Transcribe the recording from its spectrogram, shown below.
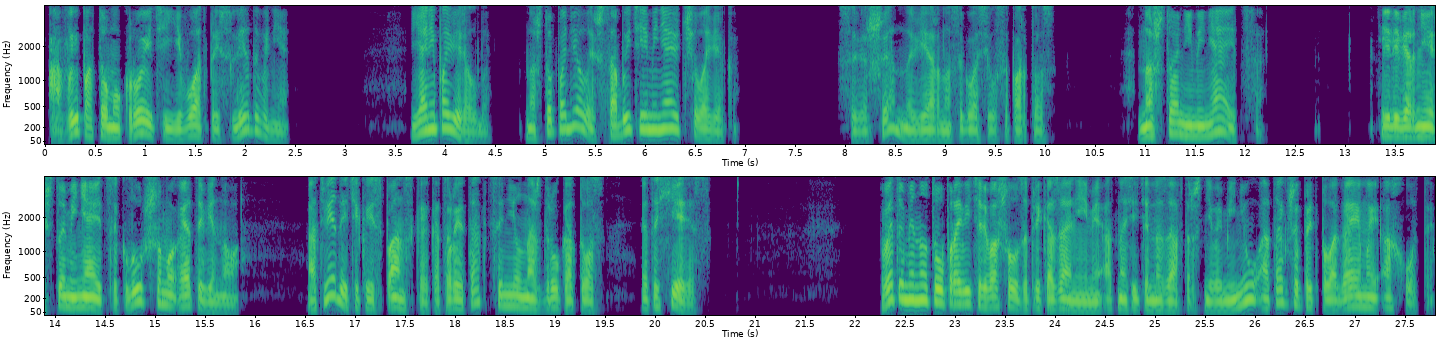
а вы потом укроете его от преследования?» Я не поверил бы. Но что поделаешь, события меняют человека. — Совершенно верно, — согласился Портос. — Но что не меняется, или, вернее, что меняется к лучшему, — это вино. Отведайте-ка испанское, которое так ценил наш друг Атос. Это херес. В эту минуту управитель вошел за приказаниями относительно завтрашнего меню, а также предполагаемой охоты.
